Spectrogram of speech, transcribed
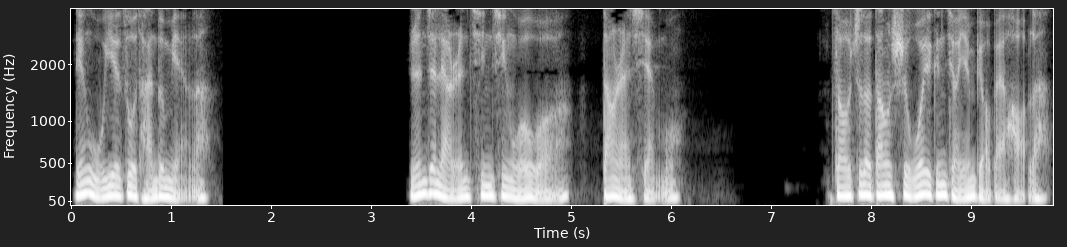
连午夜座谈都免了。人家两人卿卿我我。当然羡慕。早知道当时我也跟蒋岩表白好了。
